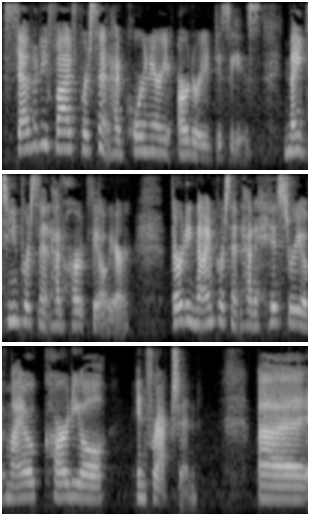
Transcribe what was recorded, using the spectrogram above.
75% had coronary artery disease, 19% had heart failure, 39% had a history of myocardial infraction. Uh,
